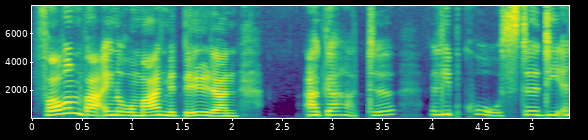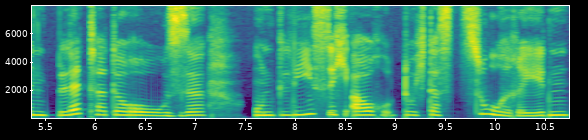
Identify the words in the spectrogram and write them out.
Vorn war ein Roman mit Bildern. Agathe liebkoste die entblätterte Rose und ließ sich auch durch das Zureden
